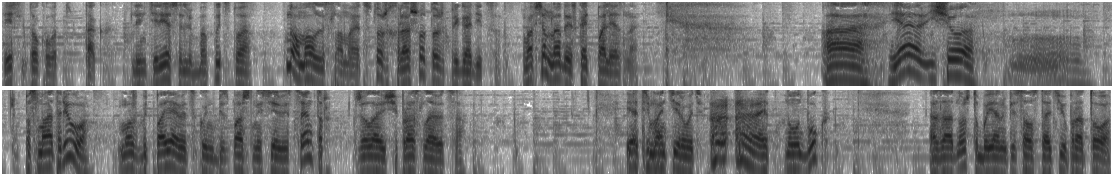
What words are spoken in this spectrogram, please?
если только вот так, для интереса, любопытства. Ну, а мало ли сломается. Тоже хорошо, тоже пригодится. Во всем надо искать полезное. А я еще посмотрю может быть, появится какой-нибудь безбашенный сервис-центр, желающий прославиться, и отремонтировать этот ноутбук, а заодно, чтобы я написал статью про то,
